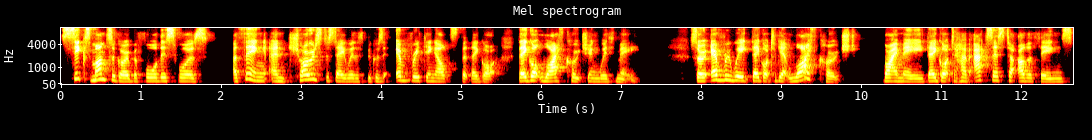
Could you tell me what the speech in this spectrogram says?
6 months ago before this was a thing and chose to stay with us because everything else that they got, they got life coaching with me. So every week they got to get life coached by me. They got to have access to other things.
